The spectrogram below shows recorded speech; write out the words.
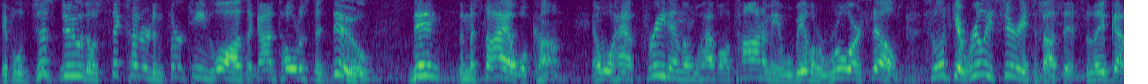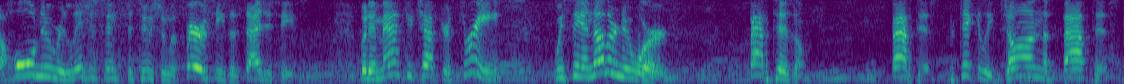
if we'll just do those 613 laws that God told us to do, then the Messiah will come. And we'll have freedom and we'll have autonomy and we'll be able to rule ourselves. So let's get really serious about this. So they've got a whole new religious institution with Pharisees and Sadducees. But in Matthew chapter 3, we see another new word baptism. Baptist, particularly John the Baptist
